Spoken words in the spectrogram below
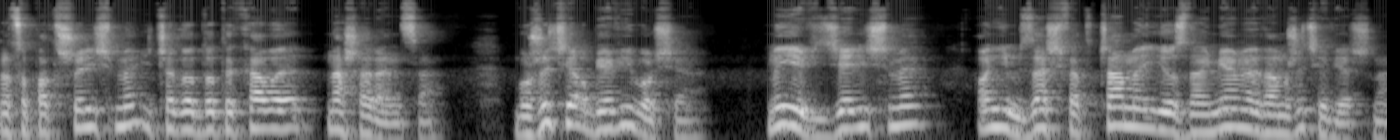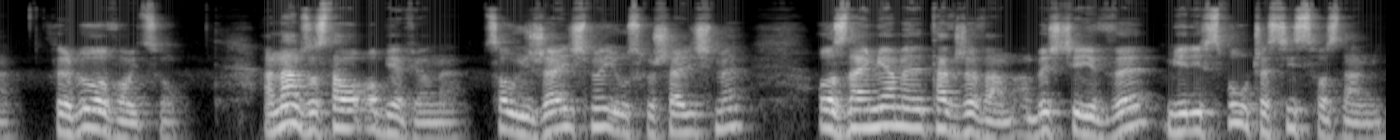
na co patrzyliśmy i czego dotykały nasze ręce. Bo życie objawiło się, my je widzieliśmy, o nim zaświadczamy i oznajmiamy wam życie wieczne, które było w Ojcu. A nam zostało objawione, co ujrzeliśmy i usłyszeliśmy, oznajmiamy także wam, abyście i wy mieli współuczestnictwo z nami.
